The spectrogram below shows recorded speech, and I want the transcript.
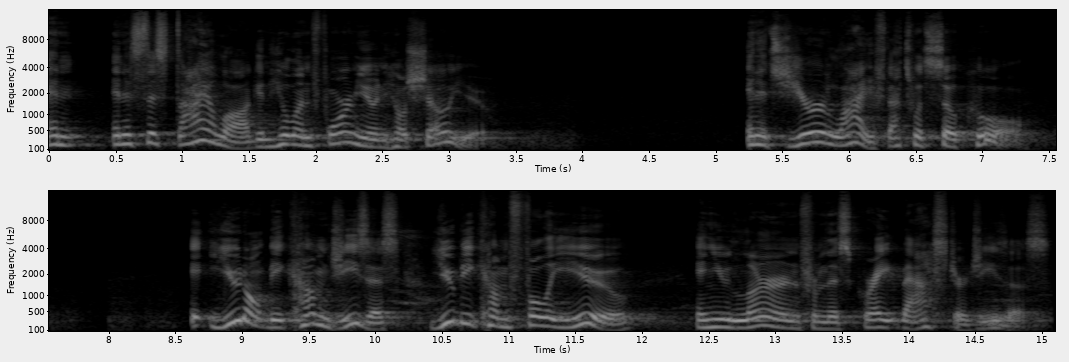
and, and it's this dialogue, and he'll inform you and he'll show you. And it's your life. That's what's so cool. It, you don't become Jesus, you become fully you, and you learn from this great master, Jesus.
